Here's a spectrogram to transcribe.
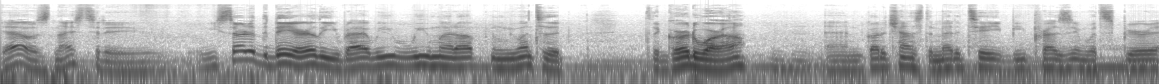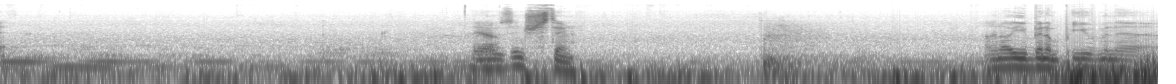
Yeah, it was nice today. We started the day early, right? We we met up and we went to the to the Gurdwara Mm-hmm. and got a chance to meditate, be present with spirit. Yeah. It was interesting. I know you've been a you've been a.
